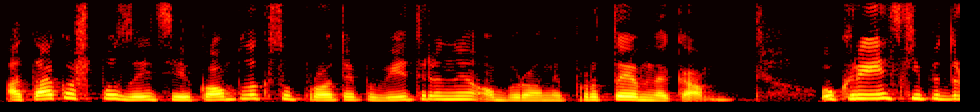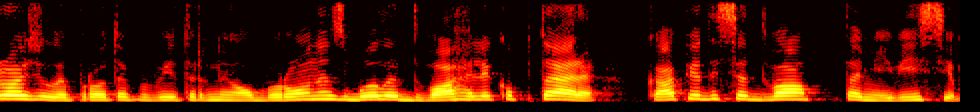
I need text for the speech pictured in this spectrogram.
а також позиції комплексу протиповітряної оборони противника. Українські підрозділи протиповітряної оборони збили два гелікоптери К-52 та Мі-8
